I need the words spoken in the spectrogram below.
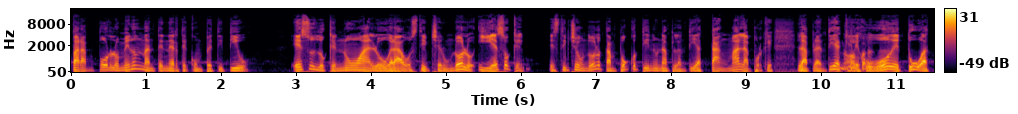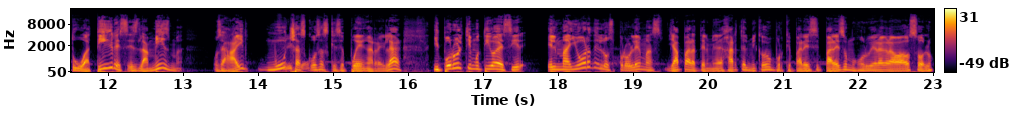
para por lo menos mantenerte competitivo. Eso es lo que no ha logrado Steve Cherundolo. Y eso que Steve Cherundolo tampoco tiene una plantilla tan mala, porque la plantilla que le jugó nada. de tú a tú a Tigres es la misma. O sea, hay muchas cosas que se pueden arreglar. Y por último te iba a decir, el mayor de los problemas, ya para terminar, dejarte el micrófono, porque parece, para eso mejor hubiera grabado solo,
